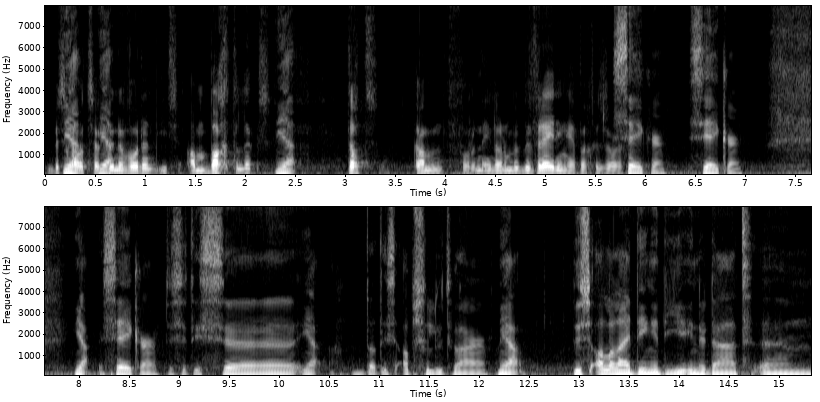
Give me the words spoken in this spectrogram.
beschouwd zou kunnen worden, iets ambachtelijks. ja. Dat kan voor een enorme bevrijding hebben gezorgd. Zeker, zeker. Ja, zeker. Dus het is, eh, ja, dat is absoluut waar. Ja. Dus allerlei dingen die je inderdaad, ehm,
